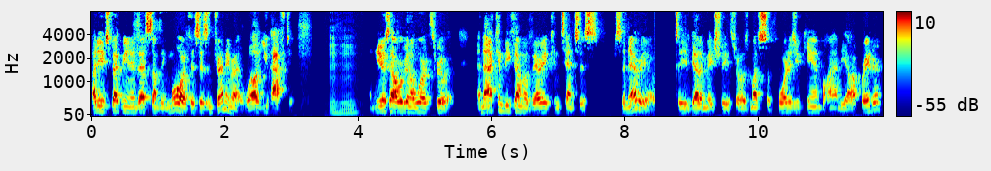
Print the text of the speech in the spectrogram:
How do you expect me to invest something more if this isn't trending right? Well, you have to. Mm-hmm. And here's how we're going to work through it. And that can become a very contentious scenario. So you've got to make sure you throw as much support as you can behind the operator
